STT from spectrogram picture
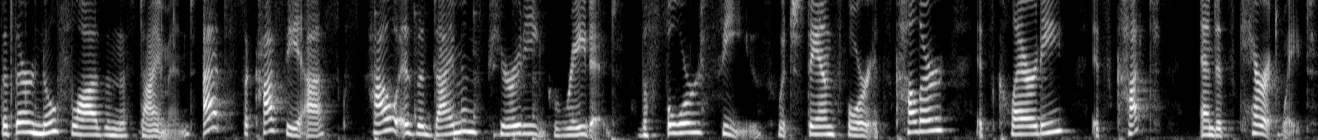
that there are no flaws in this diamond. At Sakasi asks, how is a diamond's purity graded? The four C's, which stands for its color, its clarity, its cut, and its carat weight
